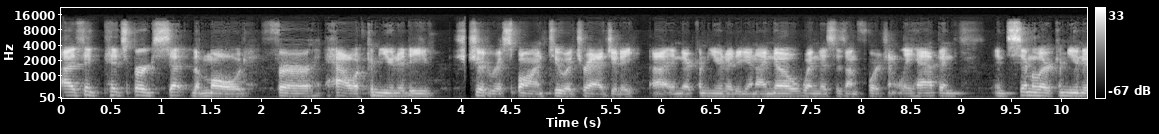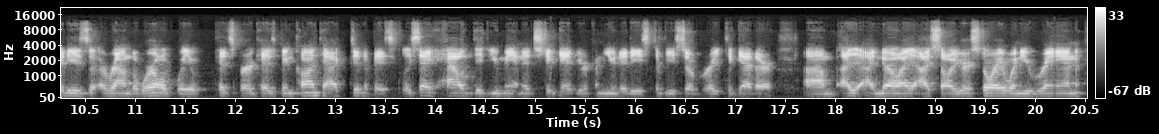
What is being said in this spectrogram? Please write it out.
I think Pittsburgh set the mold for how a community should respond to a tragedy uh, in their community. And I know when this has unfortunately happened in similar communities around the world, Pittsburgh has been contacted to basically say, "How did you manage to get your communities to be so great together?" Um, I, I, know I, I, saw your story when you ran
